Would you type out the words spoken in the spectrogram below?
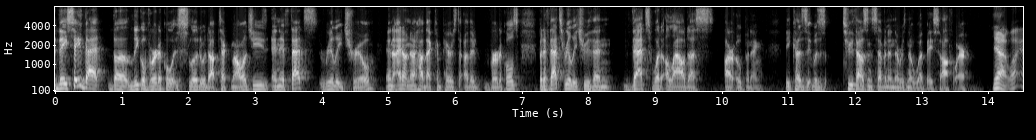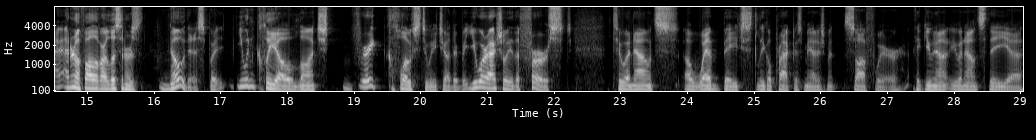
they say that the legal vertical is slow to adopt technologies. And if that's really true, and I don't know how that compares to other verticals, but if that's really true, then that's what allowed us our opening because it was 2007 and there was no web based software. Yeah. Well, I don't know if all of our listeners know this, but you and Clio launched very close to each other, but you were actually the first to announce a web-based legal practice management software. I think you you announced the uh,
